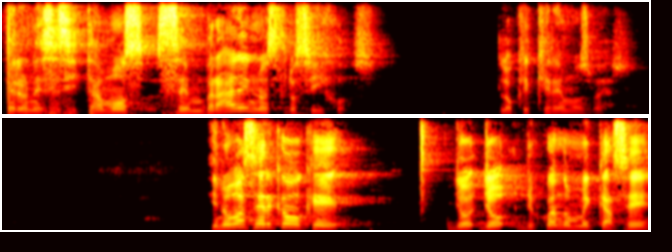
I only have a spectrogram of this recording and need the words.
Pero necesitamos sembrar en nuestros hijos lo que queremos ver. Y no va a ser como que yo, yo, yo cuando me casé,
